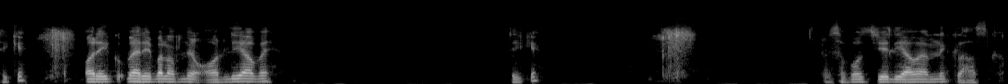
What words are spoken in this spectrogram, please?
ठीक है? और एक वेरिएबल हमने और लिया हुआ है। ठीक है? सपोज़ ये लिया हुआ है हमने क्लास का।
